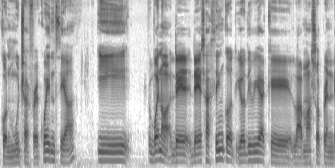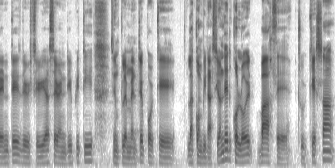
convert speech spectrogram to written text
con mucha frecuencia. Y bueno, de, de, esas cinco, yo diría que la más sorprendente sería Serendipity, simplemente porque la combinación del color base turquesa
